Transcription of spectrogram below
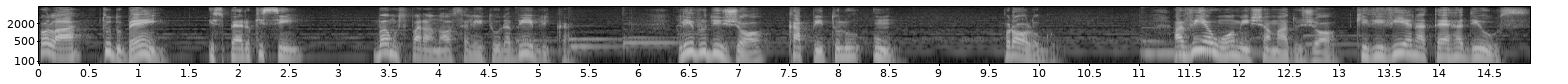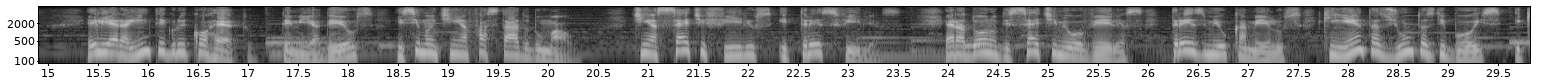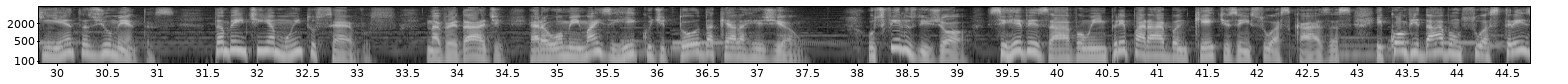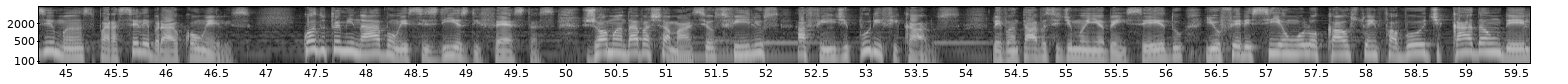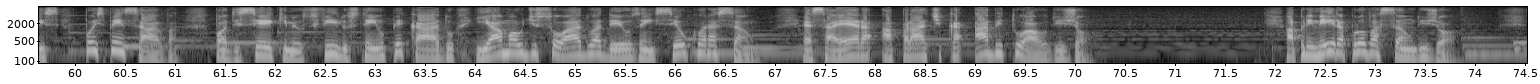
Olá, tudo bem? Espero que sim. Vamos para a nossa leitura bíblica. Livro de Jó, capítulo 1. Prólogo. Havia um homem chamado Jó que vivia na terra de Uz. Ele era íntegro e correto, temia Deus e se mantinha afastado do mal. Tinha sete filhos e três filhas. Era dono de sete mil ovelhas, três mil camelos, quinhentas juntas de bois e quinhentas jumentas. Também tinha muitos servos. Na verdade, era o homem mais rico de toda aquela região. Os filhos de Jó se revezavam em preparar banquetes em suas casas e convidavam suas três irmãs para celebrar com eles. Quando terminavam esses dias de festas, Jó mandava chamar seus filhos a fim de purificá-los. Levantava-se de manhã bem cedo e oferecia um holocausto em favor de cada um deles, pois pensava: pode ser que meus filhos tenham pecado e amaldiçoado a Deus em seu coração. Essa era a prática habitual de Jó. A primeira provação de Jó.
